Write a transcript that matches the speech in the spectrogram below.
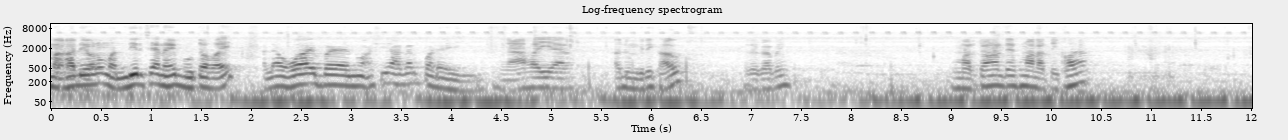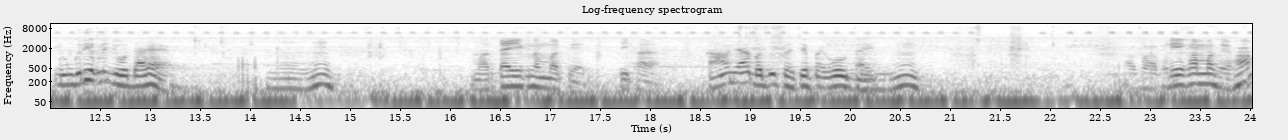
ના મંદિર છે નહીં ભૂતો હોય. એટલે હોય ભાઈ નોસી આગળ પડે ના હોય યાર. આ ડુંગળી ખાવ. ભાઈ મરચાનો ટેસ્ટ મારા તીખો છે. ડુંગળી એટલી જોરદાર હે. હમ મરચા એક નંબર છે તીખા ને યાર બધું સચે ભાઈ બહુ થાય. હમ આ એક નંબર છે હા?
